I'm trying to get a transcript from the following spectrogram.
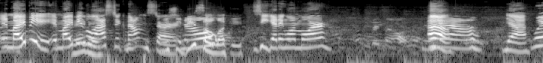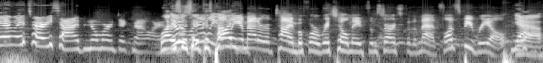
It might be. It might be the last Dick Mountain start. You should be so lucky. Is he getting one more? Oh, Yeah. yeah. Well, it's very sad. No more Dick Mountain. Well, It was was say really probably only a matter of time before Rich Hill made some starts for the Mets. Let's be real. Yeah.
